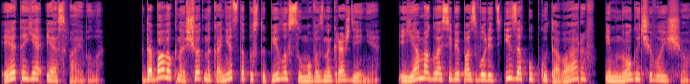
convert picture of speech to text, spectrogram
Это я и осваивала. Вдобавок на счет наконец-то поступила сумма вознаграждения, и я могла себе позволить и закупку товаров, и много чего еще.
